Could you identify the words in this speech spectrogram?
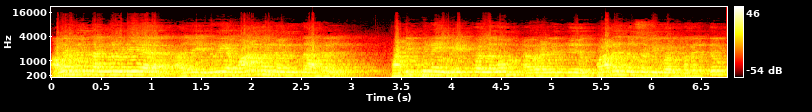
அவர்கள் தங்களுடைய அதில் நிறைய மாணவர்கள் இருந்தார்கள். படிப்பினை மேற்கொள்ளவும் அவர்களுக்கு பாடங்கள் சொல்லிக் கொடுப்பதற்கும்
